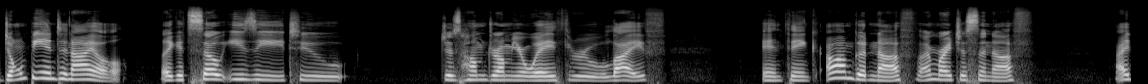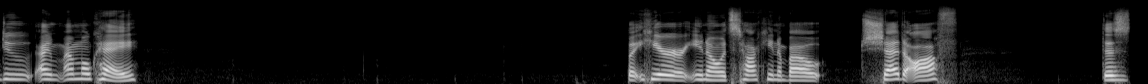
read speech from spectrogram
Don't be in denial. Like it's so easy to just humdrum your way through life and think, "Oh, I'm good enough. I'm righteous enough. I do I'm I'm okay." But here, you know, it's talking about shed off this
